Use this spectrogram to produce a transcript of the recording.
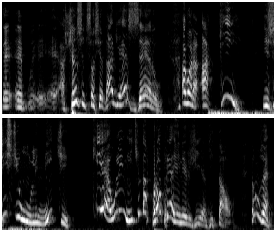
é, é, é, a chance de sociedade é zero. Agora, aqui existe um limite que é o limite da própria energia vital. Então, Zé,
